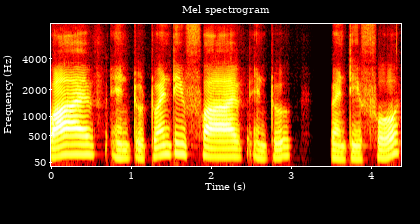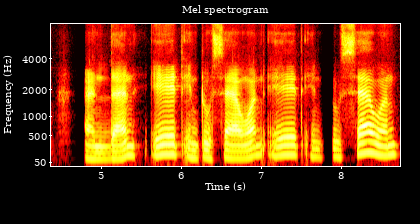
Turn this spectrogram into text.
5 into 25 into 24 and then 8 into 7 8 into 7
